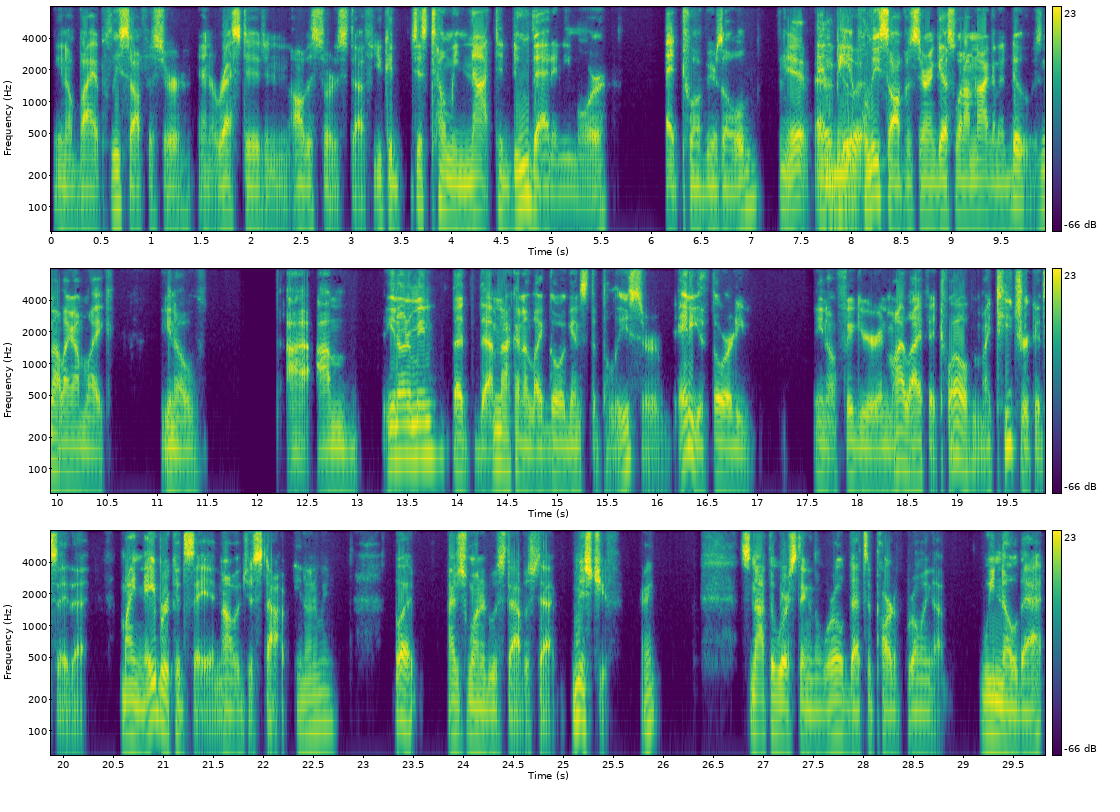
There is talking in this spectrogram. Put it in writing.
you know, by a police officer and arrested and all this sort of stuff. You could just tell me not to do that anymore at 12 years old. Yeah. And be a it. police officer. And guess what? I'm not going to do. It's not like I'm like, you know, I, I'm, you know what I mean? That, that I'm not going to like go against the police or any authority, you know, figure in my life at 12. My teacher could say that my neighbor could say it and I would just stop. You know what I mean? But I just wanted to establish that mischief, right? It's not the worst thing in the world. That's a part of growing up. We know that,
